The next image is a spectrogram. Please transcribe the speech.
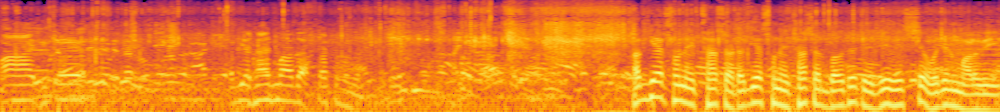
પાંચ સિત્તેર અગિયાર સાઠમાં હતા કસ્ટમર અગિયારસો ને છાસઠ અગિયારસો ને છાસઠ ભાવ છે જે વીસ છે વજન માળવી.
